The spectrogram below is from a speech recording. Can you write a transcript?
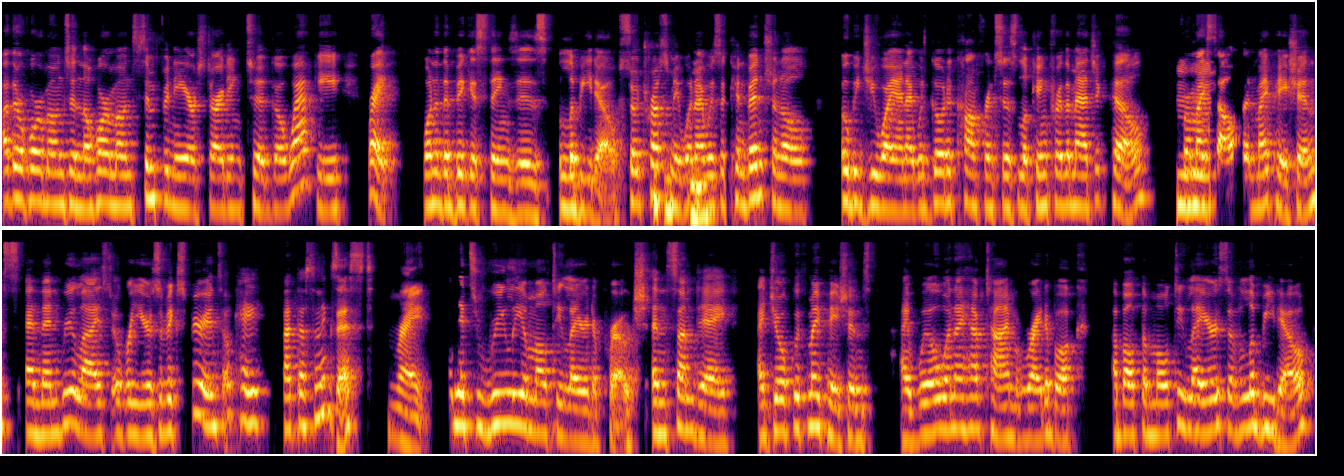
other hormones in the hormone symphony are starting to go wacky, right? One of the biggest things is libido. So trust me, when I Mhm. was a conventional OBGYN, I would go to conferences looking for the magic pill for Mhm. myself and my patients, and then realized over years of experience, okay, that doesn't exist. Right. And it's really a multi-layered approach. And someday I joke with my patients, I will, when I have time, write a book about the multi-layers of libido,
